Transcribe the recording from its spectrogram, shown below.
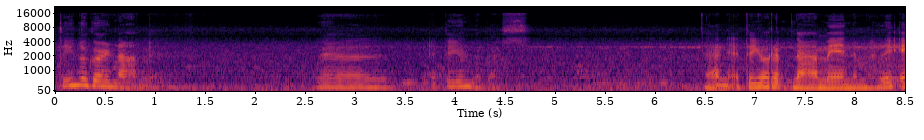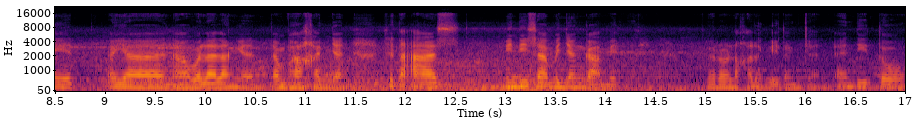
Ito yung lugar namin. Well, ito yung labas. Yan, ito yung rep namin na maliit. Ayan, ah, wala lang yan. Tambakan yan. Sa taas, hindi sabi niyang gamit. Pero nakalagay lang dyan. And dito,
